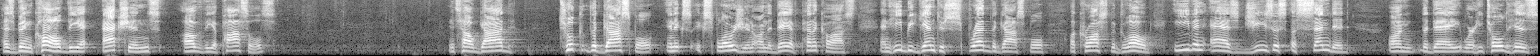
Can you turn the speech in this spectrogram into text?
has been called the actions of the apostles. It's how God took the gospel in its explosion on the day of Pentecost and he began to spread the gospel across the globe, even as Jesus ascended on the day where he told his,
